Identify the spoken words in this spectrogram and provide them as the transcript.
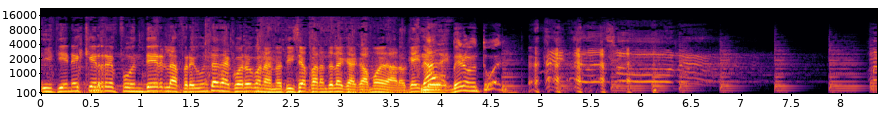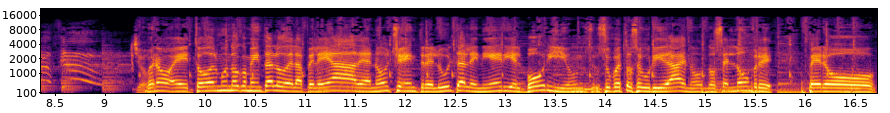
Y tienes que responder las preguntas de acuerdo con las noticias parándola que acabamos de dar, ¿ok? Dale. vieron en Bueno, eh, todo el mundo comenta lo de la pelea de anoche entre el Ultra Lenier y el Bori, un su- supuesto seguridad, no, no sé el nombre, pero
